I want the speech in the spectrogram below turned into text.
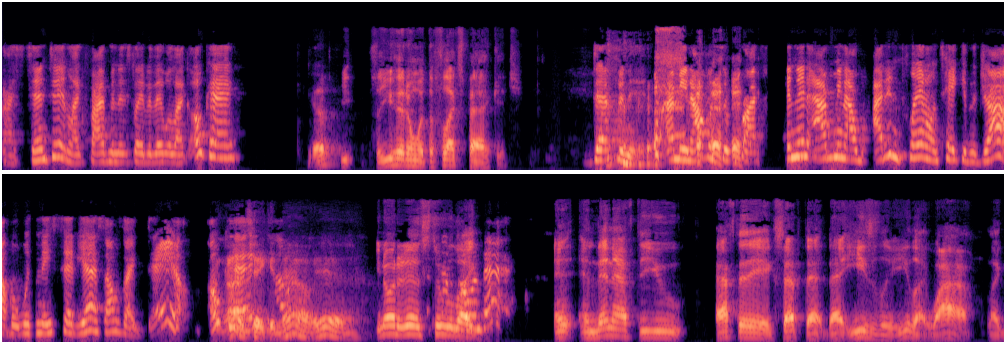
I sent it. And, like, five minutes later, they were like, okay, Yep. So you hit them with the flex package. Definite. I mean, I was surprised. And then, I mean, I, I didn't plan on taking the job, but when they said yes, I was like, damn, okay. I take it now, yeah. You know what it is too, I'm like, going back. and and then after you after they accept that that easily, you like, wow, like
